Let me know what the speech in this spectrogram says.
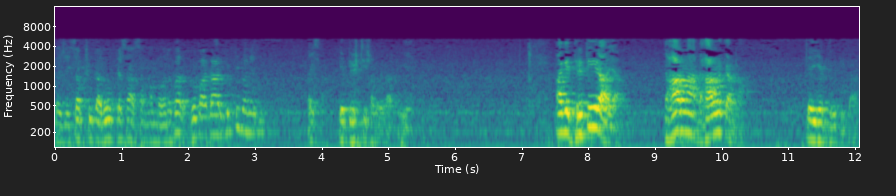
जैसे चक्षु का रूप के साथ संबंध होने पर रूपाकार वृत्ति बनेगी। ऐसा, ये दृष्टि शब्द का है। आगे धृति आया धारणा, धारण करना यही है धृति का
